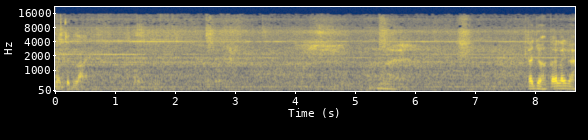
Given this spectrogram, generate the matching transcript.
mình chỉnh lại. Ta giờ tới lấy ra.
